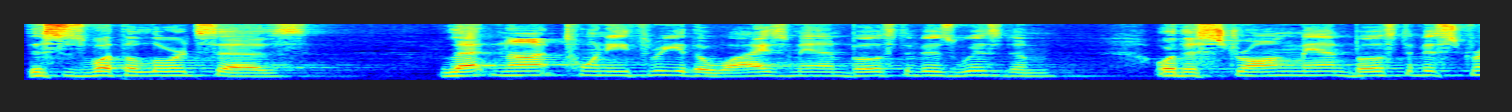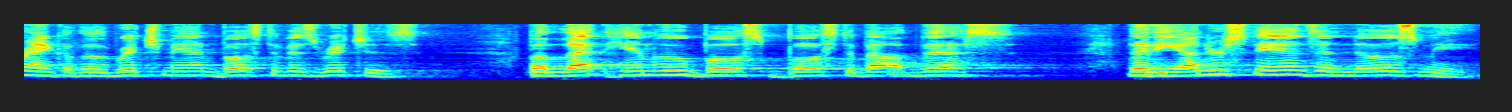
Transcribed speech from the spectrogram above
This is what the Lord says. Let not 23, the wise man, boast of his wisdom, or the strong man boast of his strength, or the rich man boast of his riches. But let him who boasts boast about this, that he understands and knows me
